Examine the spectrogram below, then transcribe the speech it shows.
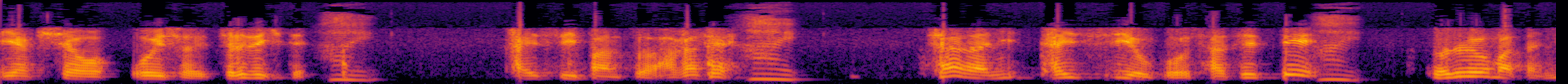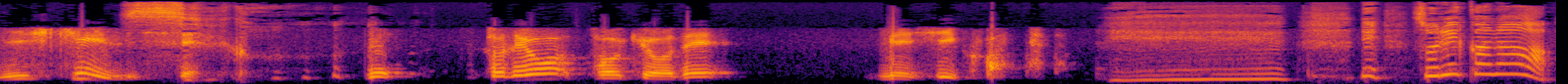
役者を大磯へ連れてきて、はい。海水パンツを履かせ、はい。さらに海水浴をさせて、はい。それをまた錦絵にして。で、それを東京で名刺に配ったと。へえ。で、それから、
